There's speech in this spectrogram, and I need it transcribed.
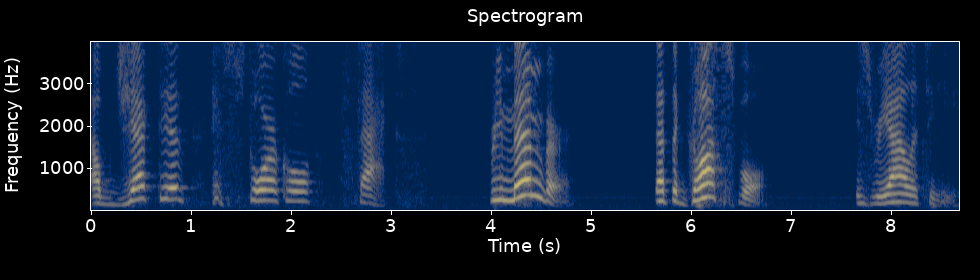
objective historical facts. Remember that the gospel is reality.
